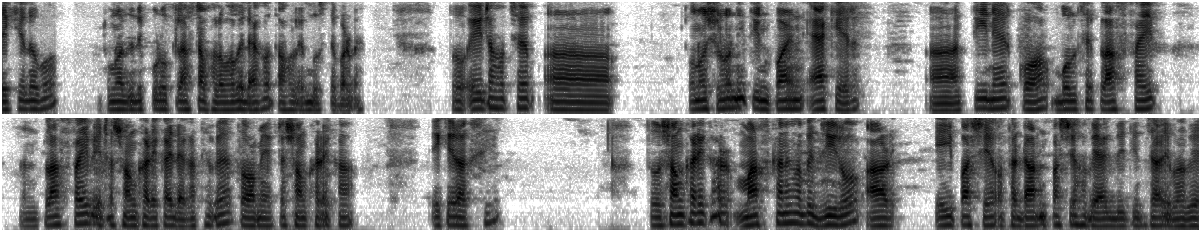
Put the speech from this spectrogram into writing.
দেখিয়ে দেবো। তোমরা যদি পুরো ক্লাসটা ভালোভাবে দেখো তাহলে বুঝতে পারবে। তো এইটা হচ্ছে অনুশীলনী তিন পয়েন্ট একের তিনের ক বলছে প্লাস ফাইভ প্লাস ফাইভ এটা সংখ্যা রেখায় দেখাতে হবে, তো আমি একটা সংখ্যা রেখা এঁকে রাখছি। তো সংখ্যা রেখার মাঝখানে হবে জিরো আর এই পাশে অর্থাৎ ডান পাশে হবে এক, দুই, তিন, চার এভাবে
